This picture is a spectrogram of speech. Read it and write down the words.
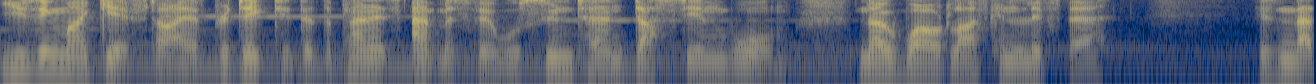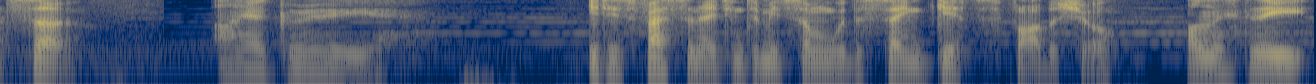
Using my gift, I have predicted that the planet's atmosphere will soon turn dusty and warm. No wildlife can live there. Isn't that so? I agree. It is fascinating to meet someone with the same gifts, Father Shore. Honestly,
